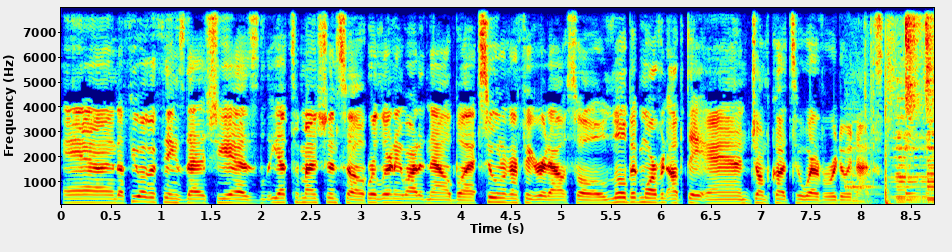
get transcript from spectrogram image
and a few other things that she has yet to mention, so we're learning about it now, but soon we're gonna figure it out. So a little bit more of an update and jump cut to wherever we're doing next.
